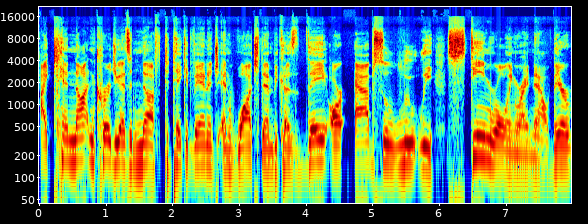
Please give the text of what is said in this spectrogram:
I cannot encourage you guys enough to take advantage and watch them because they are absolutely steamrolling right now. They're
